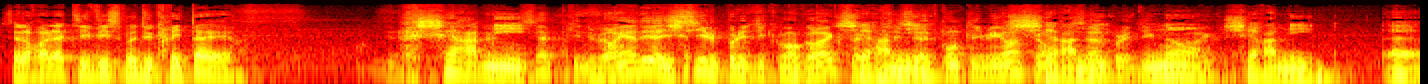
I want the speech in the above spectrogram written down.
C'est le relativisme du critère. Cher ami. Qui ne veut rien dire. Ici, le politiquement correct, c'est être contre l'immigration. Cher ami. Non, cher ami. Euh,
